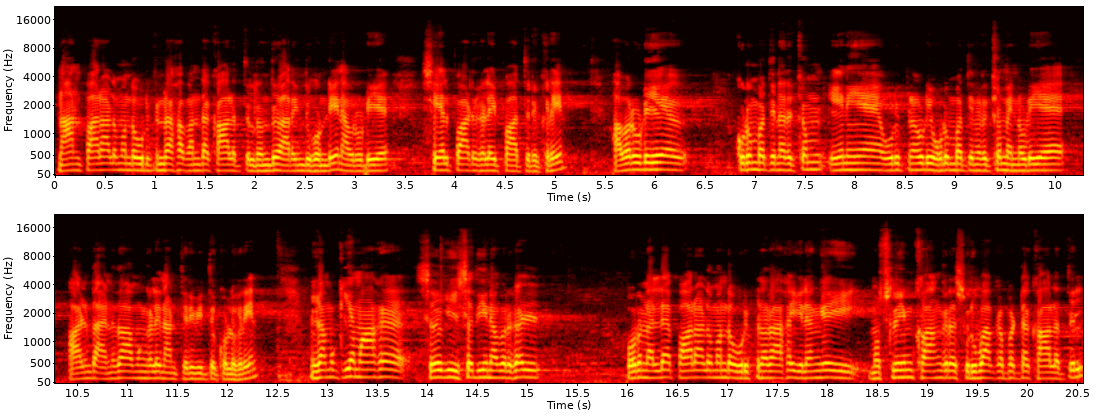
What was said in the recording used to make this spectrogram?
நான் பாராளுமன்ற உறுப்பினராக வந்த காலத்திலிருந்து அறிந்து கொண்டேன். அவருடைய செயல்பாடுகளை பார்த்திருக்கிறேன். அவருடைய குடும்பத்தினருக்கும் ஏனைய உறுப்பினருடைய குடும்பத்தினருக்கும் என்னுடைய ஆழ்ந்த அனுதாபங்களை நான் தெரிவித்துக் கொள்கிறேன். மிக முக்கியமாக சேகி இசதீன் அவர்கள் ஒரு நல்ல பாராளுமன்ற உறுப்பினராக இலங்கை முஸ்லீம் காங்கிரஸ் உருவாக்கப்பட்ட காலத்தில்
